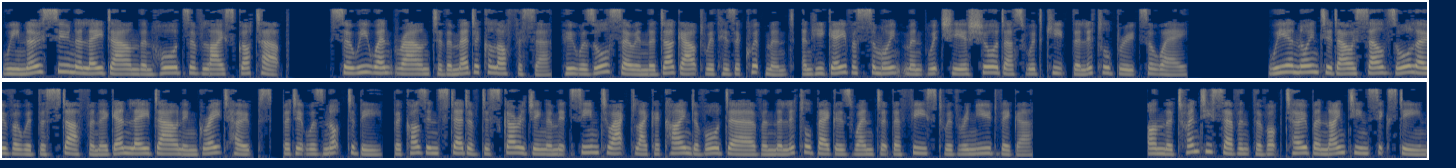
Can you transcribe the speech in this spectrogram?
We no sooner lay down than hordes of lice got up, so we went round to the medical officer, who was also in the dugout with his equipment, and he gave us some ointment which he assured us would keep the little brutes away. We anointed ourselves all over with the stuff and again lay down in great hopes, but it was not to be, because instead of discouraging them it seemed to act like a kind of hors d'oeuvre and the little beggars went at their feast with renewed vigor. On 27 October 1916,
